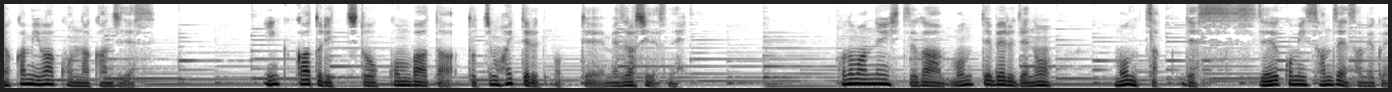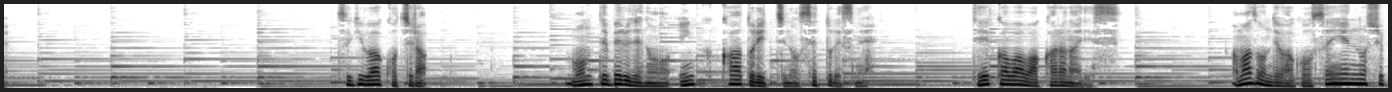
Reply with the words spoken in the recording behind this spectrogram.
中身はこんな感じです。インクカートリッジとコンバーター、どっちも入ってるのって珍しいですね。この万年筆がモンテベルデのモンツァです。税込み3300円。次はこちら。モンテベルデのインクカートリッジのセットですね。定価はわからないです。Amazon では5000円の出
